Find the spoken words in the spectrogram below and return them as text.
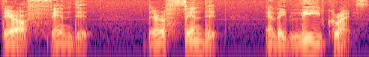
They're offended. They're offended. And they leave Christ.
